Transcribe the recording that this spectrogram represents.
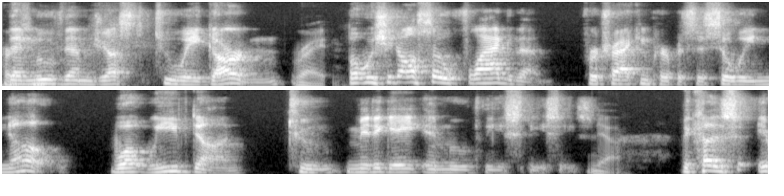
than move them just to a garden, Right. but we should also flag them for tracking purposes so we know what we've done to mitigate and move these species Yeah. Because it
